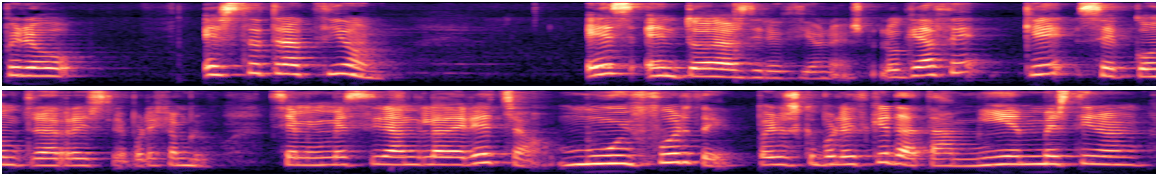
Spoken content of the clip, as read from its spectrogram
Pero esta atracción es en todas las direcciones, lo que hace que se contrarrestre. Por ejemplo, si a mí me estiran de la derecha muy fuerte, pero es que por la izquierda también me estiran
